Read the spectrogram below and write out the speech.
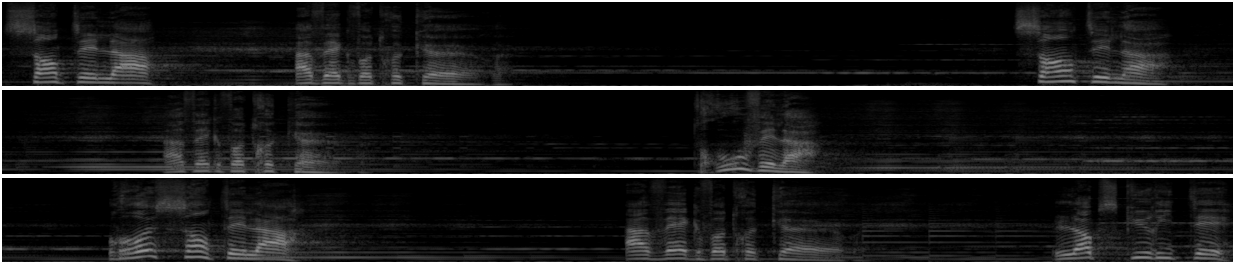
Sentez-la avec votre cœur. Sentez-la avec votre cœur. Trouvez-la. Ressentez-la avec votre cœur. L'obscurité.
